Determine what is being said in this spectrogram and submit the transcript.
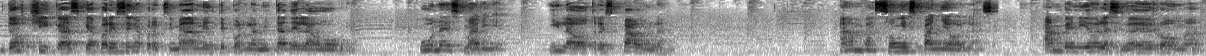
dos chicas que aparecen aproximadamente por la mitad de la obra. Una es María y la otra es Paula. Ambas son españolas. Han venido a la ciudad de Roma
